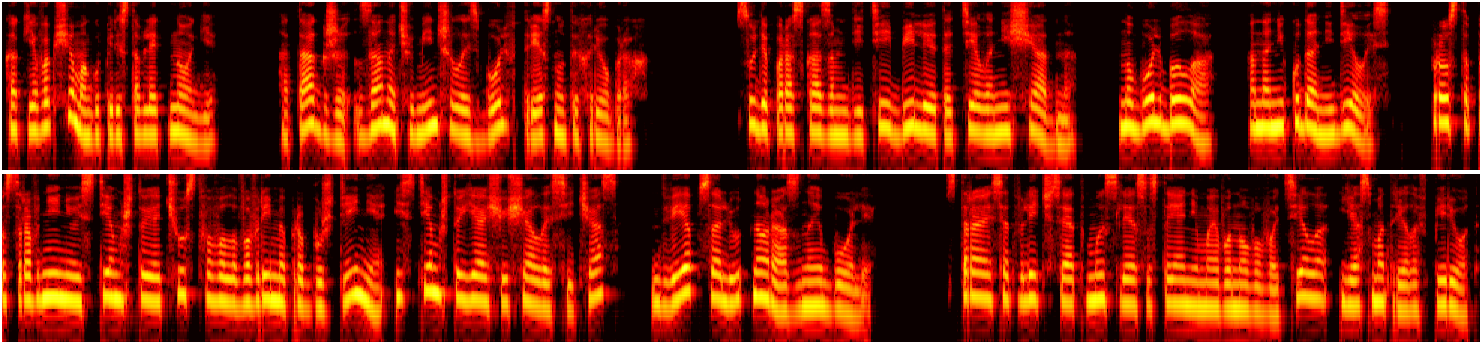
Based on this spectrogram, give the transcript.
как я вообще могу переставлять ноги. А также за ночь уменьшилась боль в треснутых ребрах. Судя по рассказам детей, били это тело нещадно. Но боль была, она никуда не делась. Просто по сравнению с тем, что я чувствовала во время пробуждения и с тем, что я ощущала сейчас, две абсолютно разные боли. Стараясь отвлечься от мысли о состоянии моего нового тела, я смотрела вперед,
